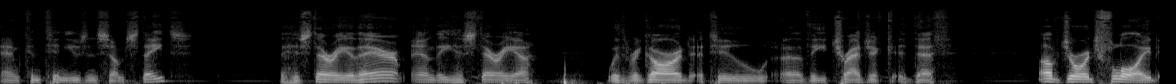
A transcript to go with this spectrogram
and continues in some states the hysteria there and the hysteria with regard to uh, the tragic death of George Floyd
